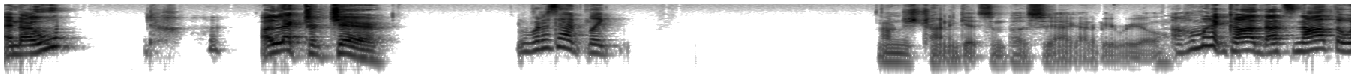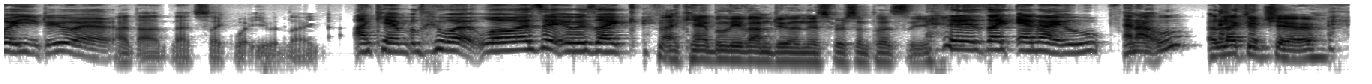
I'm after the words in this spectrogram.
And I whoop. Electric chair. What is that like? I'm just trying to get some pussy. I gotta be real. Oh my god, that's not the way you do it. I thought that's like what you would like. I can't believe what what was it? It was like I can't believe I'm doing this for some pussy. it's like and I oop. And I whoop. Electric chair.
